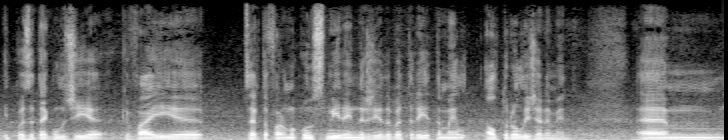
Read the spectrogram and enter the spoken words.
E depois a tecnologia que vai uh, de certa forma, consumir a energia da bateria também alterou ligeiramente. Um,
